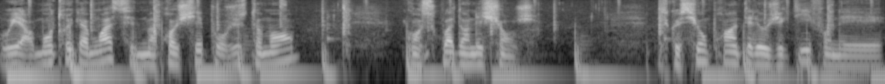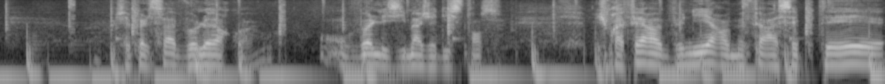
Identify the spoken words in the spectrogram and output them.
Oui, alors mon truc à moi, c'est de m'approcher pour justement qu'on soit dans l'échange. Parce que si on prend un téléobjectif, on est, j'appelle ça voleur, quoi. On vole les images à distance. Je préfère venir me faire accepter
